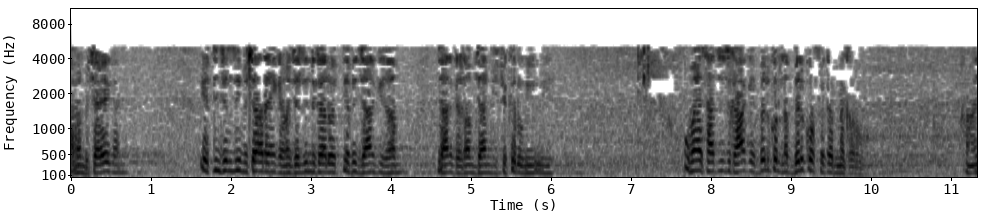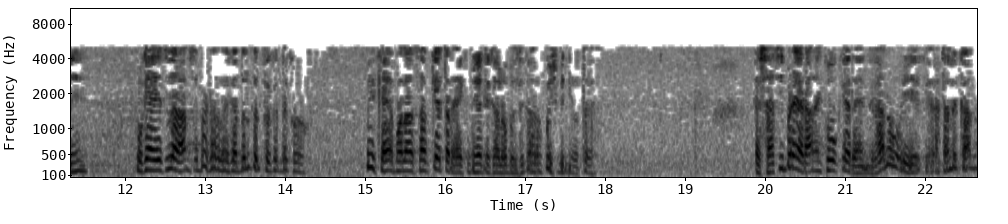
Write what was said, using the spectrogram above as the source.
ہمیں بچائے گا۔ نہیں اتنی جلدی بچا رہے ہیں کہ ہمیں جلدی نکالو، اتنی اپنی جان کی غم، جان کا غم، جان کی فکر ہوئی ہوئی ہے۔ میں ساتھی سے کہا کہ بالکل نہ، بالکل فکر نہ کرو۔ ہاں جی وہ کیا اس آرام سے بیٹھا ہوا ہے۔ بالکل فکر نہ کرو میں کہا مولا صاحب کہتا رہا ہے؟ کہ مجھے نکالو بل نکالو کچھ بھی نہیں ہوتا ہے۔ ساتھی بڑے حیران ہے کہ وہ کہہ رہے ہیں نکالو یہ کہہ رہا تھا نکالو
